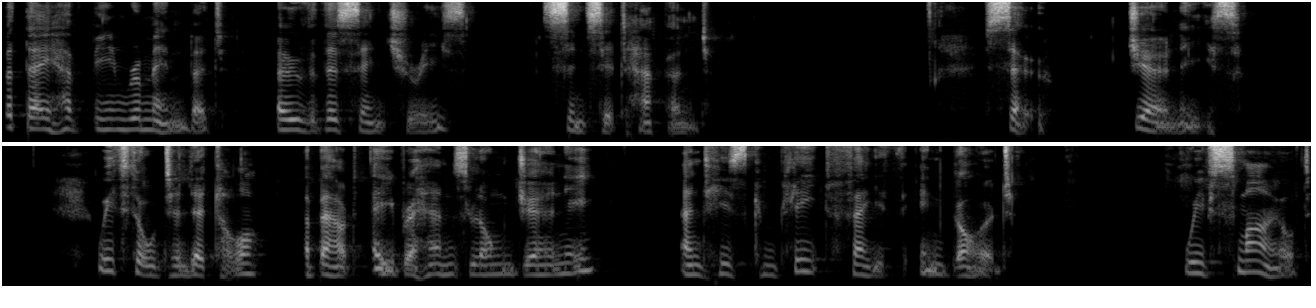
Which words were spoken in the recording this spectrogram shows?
But they have been remembered over the centuries since it happened. So, journeys. We've thought a little about Abraham's long journey and his complete faith in God. We've smiled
